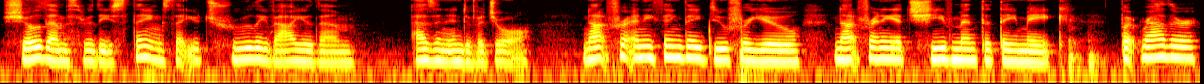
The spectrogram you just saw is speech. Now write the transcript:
show them through these things that you truly value them as an individual. Not for anything they do for you, not for any achievement that they make, but rather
